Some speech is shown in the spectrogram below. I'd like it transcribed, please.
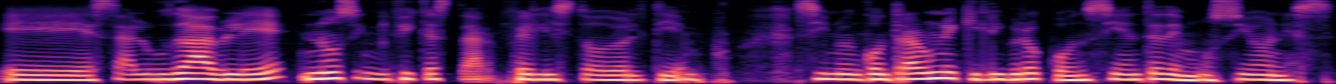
eh, saludable no significa estar feliz todo el tiempo, sino encontrar un equilibrio consciente de emociones,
